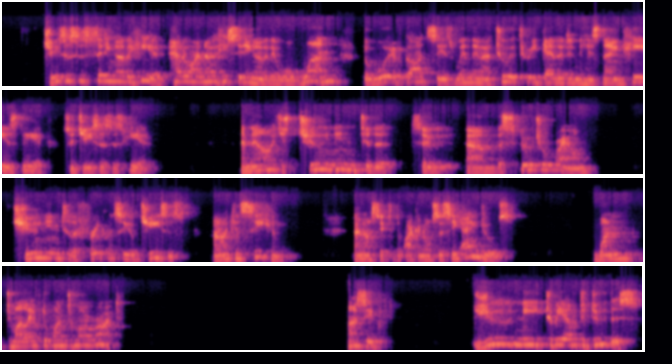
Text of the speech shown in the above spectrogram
Jesus is sitting over here. How do I know he's sitting over there? Well, one, the word of God says, when there are two or three gathered in his name, he is there. So Jesus is here. And now I just tune into the to um, the spiritual realm, tune into the frequency of Jesus, and I can see him. And I said to them, I can also see angels, one to my left and one to my right. I said, You need to be able to do this.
